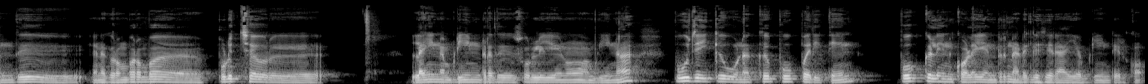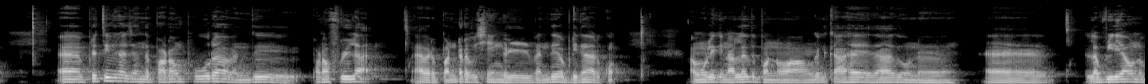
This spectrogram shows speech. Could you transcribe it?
வந்து எனக்கு ரொம்ப ரொம்ப பிடிச்ச ஒரு லைன் அப்படின்றது சொல்லியணும் அப்படின்னா பூஜைக்கு உனக்கு பூ பறித்தேன் பூக்களின் கொலை என்று நடுங்குகிறாய் அப்படின்ட்டு இருக்கும். பிருத்திவிராஜ் அந்த படம் பூரா வந்து படம் ஃபுல்லாக அவர் பண்ணுற விஷயங்கள் வந்து அப்படி தான் இருக்கும். அவங்களுக்கு நல்லது பண்ணுவோம் அவங்களுக்காக ஏதாவது ஒன்று லவ்லியாக ஒன்று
